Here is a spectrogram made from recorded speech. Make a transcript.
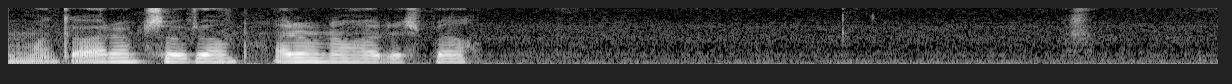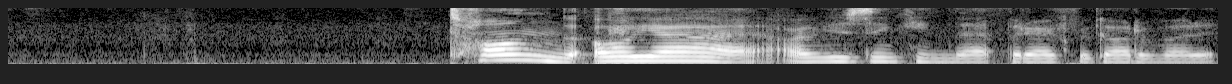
Oh my god, I'm so dumb. I don't know how to spell. Tongue. Oh yeah, I was thinking that, but I forgot about it.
